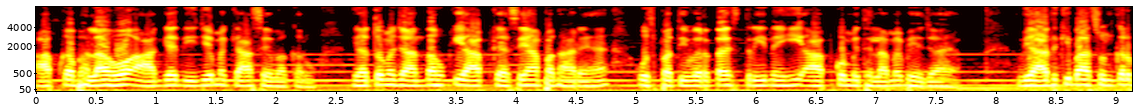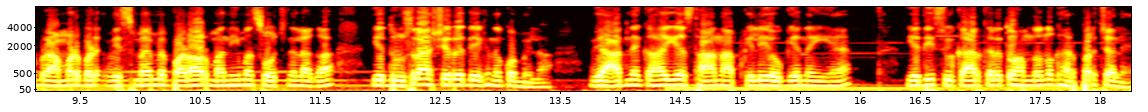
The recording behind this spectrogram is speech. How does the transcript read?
आपका भला हो आगे दीजिए, मैं क्या सेवा करूँ? यह तो मैं जानता हूँ कि आप कैसे यहाँ पधारे हैं। उस पतिव्रता स्त्री ने ही आपको मिथिला में भेजा है। व्याध की बात सुनकर ब्राह्मण बड़े विस्मय में पड़ा और मन ही मन सोचने लगा, यह दूसरा आश्चर्य देखने को मिला। व्याध ने कहा, यह स्थान आपके लिए योग्य नहीं है। यदि स्वीकार करे तो हम दोनों घर पर चलें।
